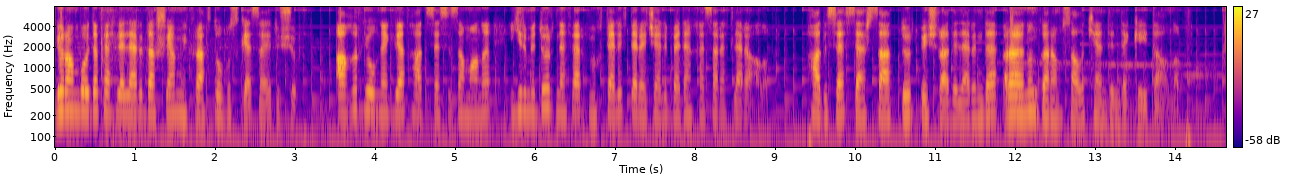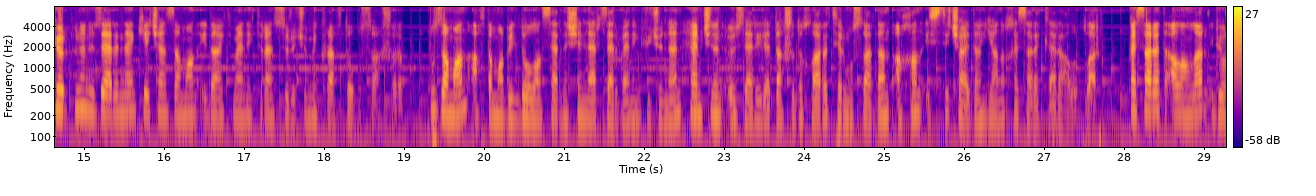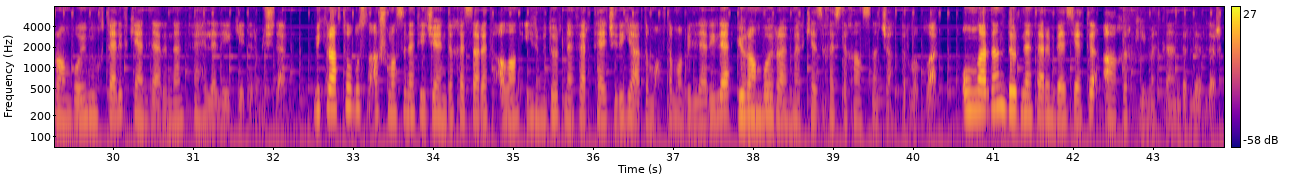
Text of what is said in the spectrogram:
Goranboyda fəhlələri daşıyan mikroavtobus qəzaya düşüb. Ağır yol nəqliyyat hadisəsi zamanı 24 nəfər müxtəlif dərəcəli bədən xəsarətləri alıb. Hadisə səhər saat 4-5 radələrində rayonun Qaramsalı kəndində qeydə alınıb. Körpünün üzərindən keçən zaman idarəetməni itirən sürücü mikroavtobusu aşırıb. Bu zaman avtomobildə olan sərnişinlər zərbənin gücündən, həmçinin özləri ilə daşıdıqları termoslardan axan isti çaydan yanıq xəsarətləri alıblar. Xəsarət alanlar Goranboyun müxtəlif kəndlərindən fəhləliyə gedirmişlər. Mikroavtobusun aşması nəticəsində xəsarət alan 24 nəfər təcili yardım avtomobilləri ilə Goranboy rayon mərkəzi xəstəxanasına çatdırılıblar. Onlardan 4 nəfərin vəziyyəti ağır qiymətləndirilir.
